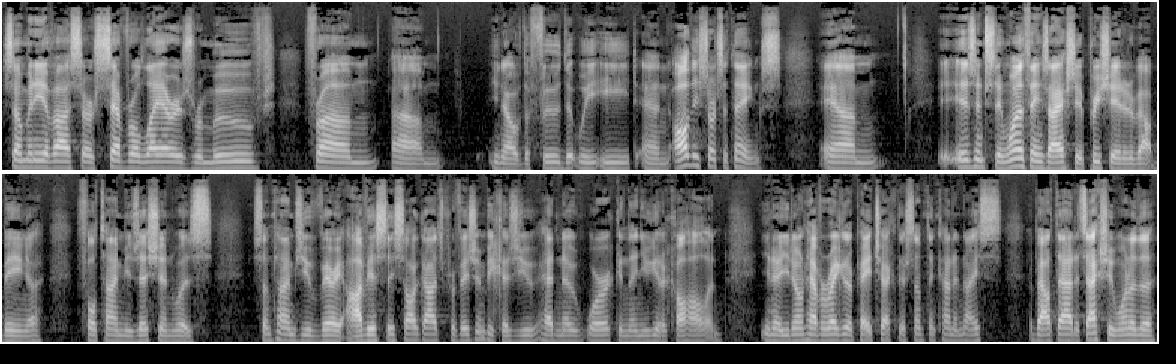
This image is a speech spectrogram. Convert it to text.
so many of us are several layers removed from um, you know the food that we eat and all these sorts of things. Um, it is interesting. One of the things I actually appreciated about being a full-time musician was sometimes you very obviously saw God's provision because you had no work and then you get a call and you know you don't have a regular paycheck. There's something kind of nice about that. It's actually one of the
